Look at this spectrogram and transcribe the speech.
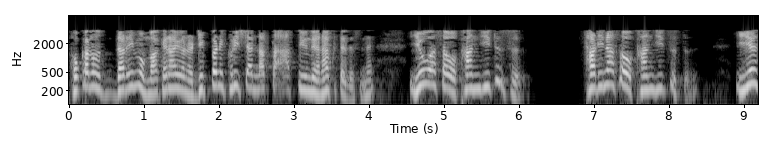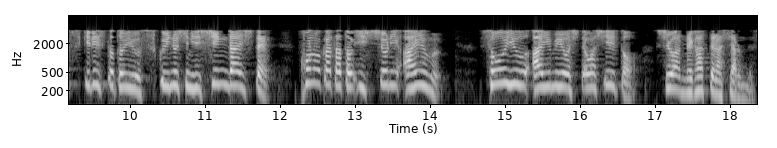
他の誰にも負けないような立派にクリスチャンになったっていうんではなくてですね、弱さを感じつつ、足りなさを感じつつ、イエス・キリストという救い主に信頼して、この方と一緒に歩む、そういう歩みをしてほしいと、主は願ってらっしゃるんです。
